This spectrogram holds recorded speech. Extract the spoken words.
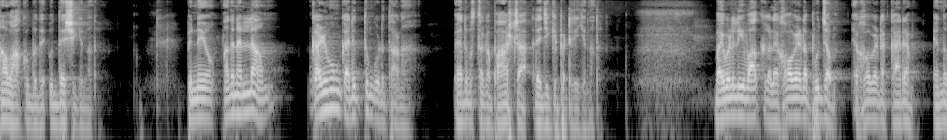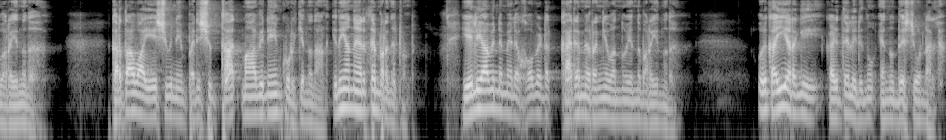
ആ വാക്കുപതി ഉദ്ദേശിക്കുന്നത്. പിന്നെയോ അതിനെല്ലാം കഴിവും കരുത്തും കൊടുത്താണ് വേദപുസ്തക ഭാഷ രചിക്കപ്പെട്ടിരിക്കുന്നത്. ബൈബിളിൽ ഈ വാക്കുകൾ യഹോവയുടെ ഭുജം യഹോവയുടെ കരം എന്ന് പറയുന്നത് കർത്താവായ യേശുവിനെയും പരിശുദ്ധാത്മാവിനെയും കുറിക്കുന്നതാണ്. ഇത് ഞാൻ നേരത്തെ പറഞ്ഞിട്ടുണ്ട്. ഏലിയാവിന്റെ മേലെ ഹോവയുടെ കരം ഇറങ്ങി വന്നു എന്ന് പറയുന്നത് ഒരു കൈ ഇറങ്ങി കഴുത്തേലിരുന്നു എന്നുദ്ദേശിച്ചുകൊണ്ടല്ല.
